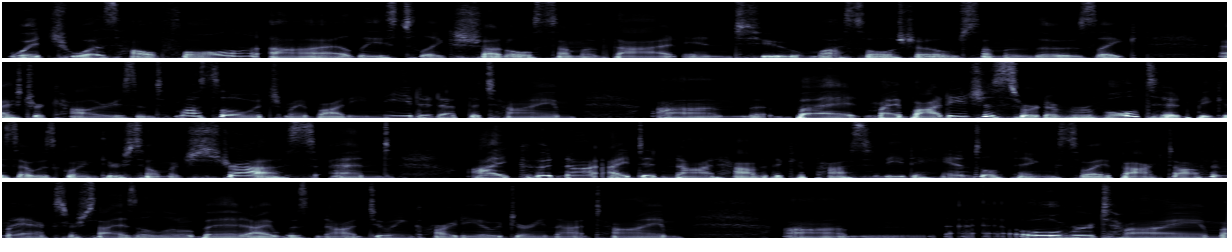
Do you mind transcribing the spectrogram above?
which was helpful, uh, at least to like shuttle some of that into muscle, shuttle some of those like extra calories into muscle, which my body needed at the time. Um, but my body just sort of revolted because I was going through so much stress and I could not, I did not have the capacity to handle things. So I backed off in my exercise a little bit. I was not doing cardio during that time. Um, over time,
